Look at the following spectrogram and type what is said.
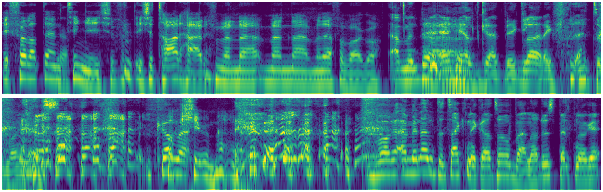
jeg føler at det er en ting jeg ikke, ikke tar her, men, eh, men, eh, men det får bare gå. Ja, men Det er helt greit. Vi er glad i deg for det, Tom Magnus. Fuck you, man. våre eminente teknikere, Torben? Har du spilt noe gøy?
